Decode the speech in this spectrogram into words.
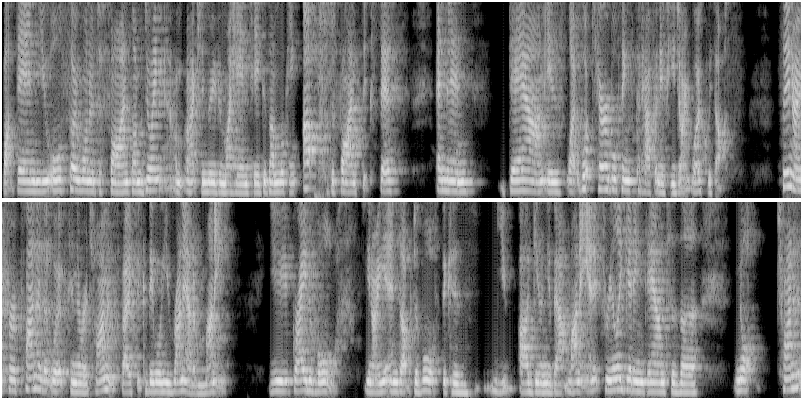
But then you also want to define so i'm doing i'm actually moving my hands here because i'm looking up to define success. And then down is like what terrible things could happen if you don't work with us. So, you know, for a planner that works in the retirement space, it could be, well, you run out of money. You grey divorce, you know, you end up divorced because you arguing about money. And it's really getting down to the not trying to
